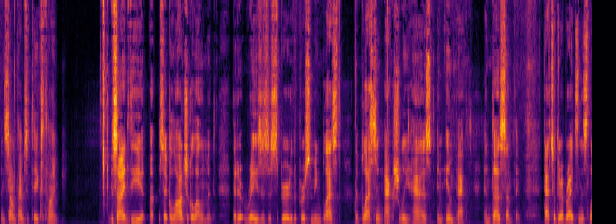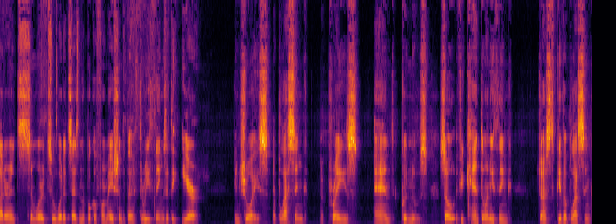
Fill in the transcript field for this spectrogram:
and sometimes it takes time. Besides the uh, psychological element that it raises the spirit of the person being blessed, the blessing actually has an impact and does something. That's what the Rebbe writes in this letter, and it's similar to what it says in the Book of Formation that there are three things that the ear enjoys a blessing, a praise, and good news. So if you can't do anything, just give a blessing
